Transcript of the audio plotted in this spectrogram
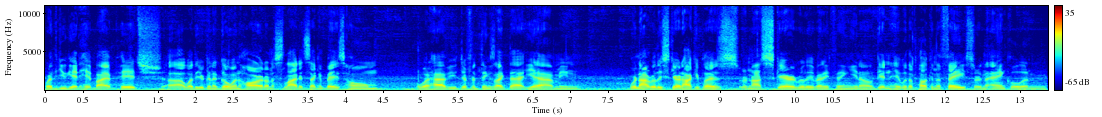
whether you get hit by a pitch, uh, whether you're going to go in hard on a slide at second base, home, or what have you, different things like that. Yeah, I mean, we're not really scared. Hockey players are not scared really of anything, you know, getting hit with a puck in the face or in the ankle and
